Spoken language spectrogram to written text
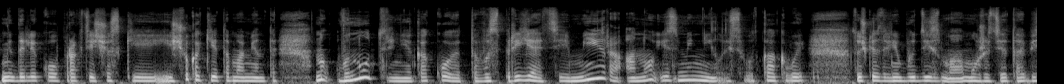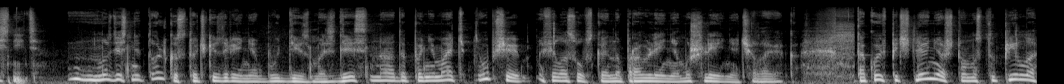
недалеко практически, еще какие-то моменты. Но внутреннее какое-то восприятие мира, оно изменилось. Вот как вы с точки зрения буддизма можете это объяснить? Ну, здесь не только с точки зрения буддизма. Здесь надо понимать общее философское направление мышления человека. Такое впечатление, что наступило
